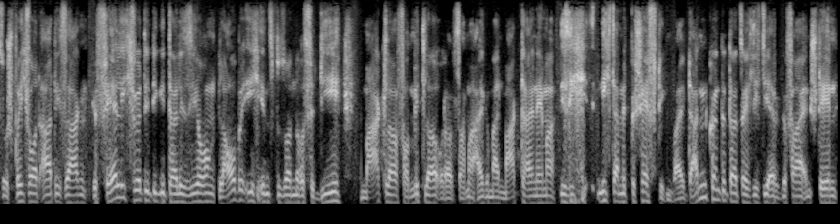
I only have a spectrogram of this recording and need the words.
so sprichwortartig sagen, gefährlich wird die Digitalisierung, glaube ich, insbesondere für die Makler, Vermittler oder sag mal allgemein Marktteilnehmer, die sich nicht damit beschäftigen, weil dann könnte tatsächlich die Gefahr entstehen,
